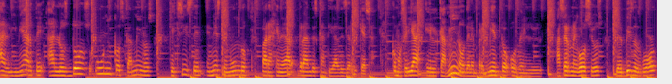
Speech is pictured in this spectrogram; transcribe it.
alinearte a los dos únicos caminos que existen en este mundo para generar grandes cantidades de riqueza, como sería el camino del emprendimiento o del hacer negocios, del business world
